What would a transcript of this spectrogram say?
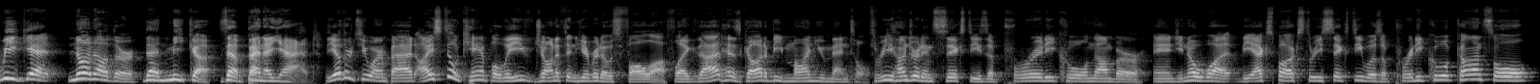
We get none other than Mika Zibanejad. The other two aren't bad. I still can't believe Jonathan Huberdeau's fall off. Like, that has got to be monumental. 360 is a pretty cool number. And you know what? The Xbox 360 was a pretty cool console.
